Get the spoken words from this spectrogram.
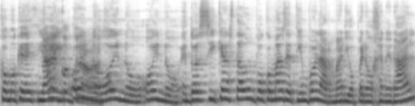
como que decía, No la "Ay, hoy encontrabas". no, hoy no, hoy no. Entonces sí que ha estado un poco más de tiempo en el armario, pero en general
